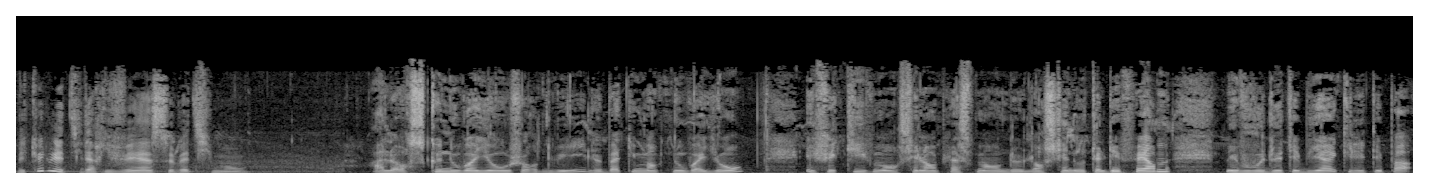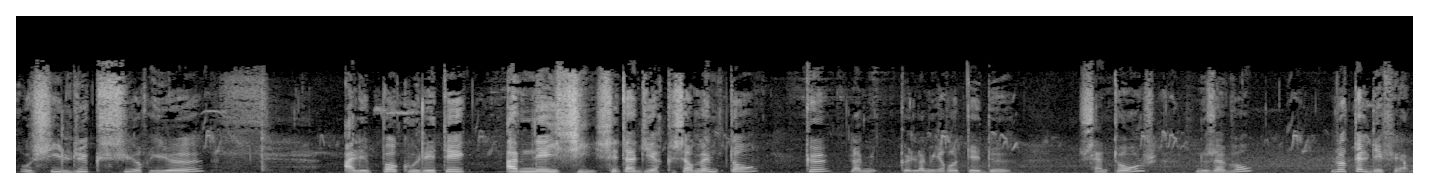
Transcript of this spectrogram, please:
Mais que lui est-il arrivé à ce bâtiment? Alors, ce que nous voyons aujourd'hui, le bâtiment que nous voyons, effectivement, c'est l'emplacement de l'ancien hôtel des fermes, mais vous vous doutez bien qu'il n'était pas aussi luxurieux à l'époque où il était amené ici. C'est-à-dire que c'est en même temps que l'amirauté de Saint-Onge, nous avons l'hôtel des fermes.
